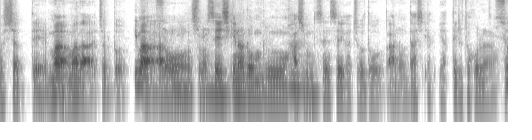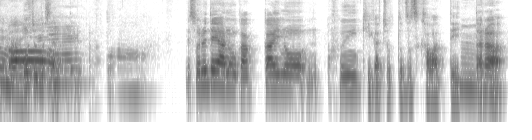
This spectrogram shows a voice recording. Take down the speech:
おっしゃって、まあ、まだちょっと今あのその正式な論文を橋本先生がちょうど、あの出しやってるところなので、もうちょっとしたらやってるかなと。でそれであの学会の雰囲気がちょっとずつ変わっていったら、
